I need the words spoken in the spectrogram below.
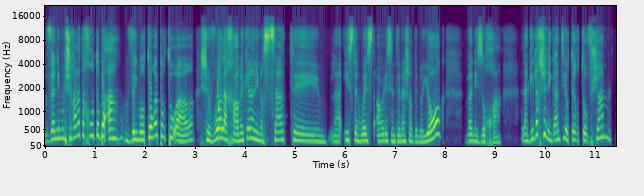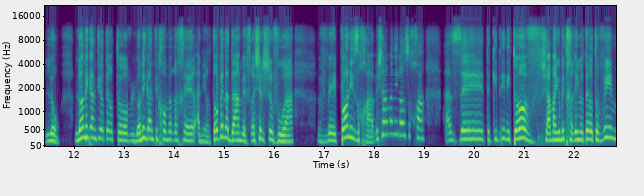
ואני ממשיכה לתחרות הבאה, ועם אותו רפרטואר, שבוע לאחר מכן אני נוסעת uh, ל-East and West Artist International בניו יורק, ואני זוכה. להגיד לך שניגנתי יותר טוב שם? לא. לא ניגנתי יותר טוב, לא ניגנתי חומר אחר, אני אותו בן אדם בהפרש של שבוע, ופה אני זוכה, ושם אני לא זוכה. אז uh, תגידי לי, טוב, שם היו מתחרים יותר טובים?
